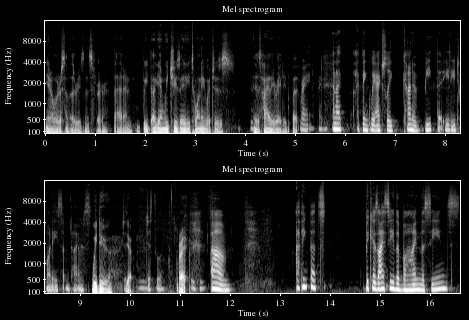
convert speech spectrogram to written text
you know what are some of the reasons for that? And we again we choose 80-20 which is is highly rated. But right, right. And I I think we actually kind of beat the 80-20 sometimes. We do. Just, yep. Just a little. Right. Mm-hmm. Um, I think that's because I see the behind the scenes.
